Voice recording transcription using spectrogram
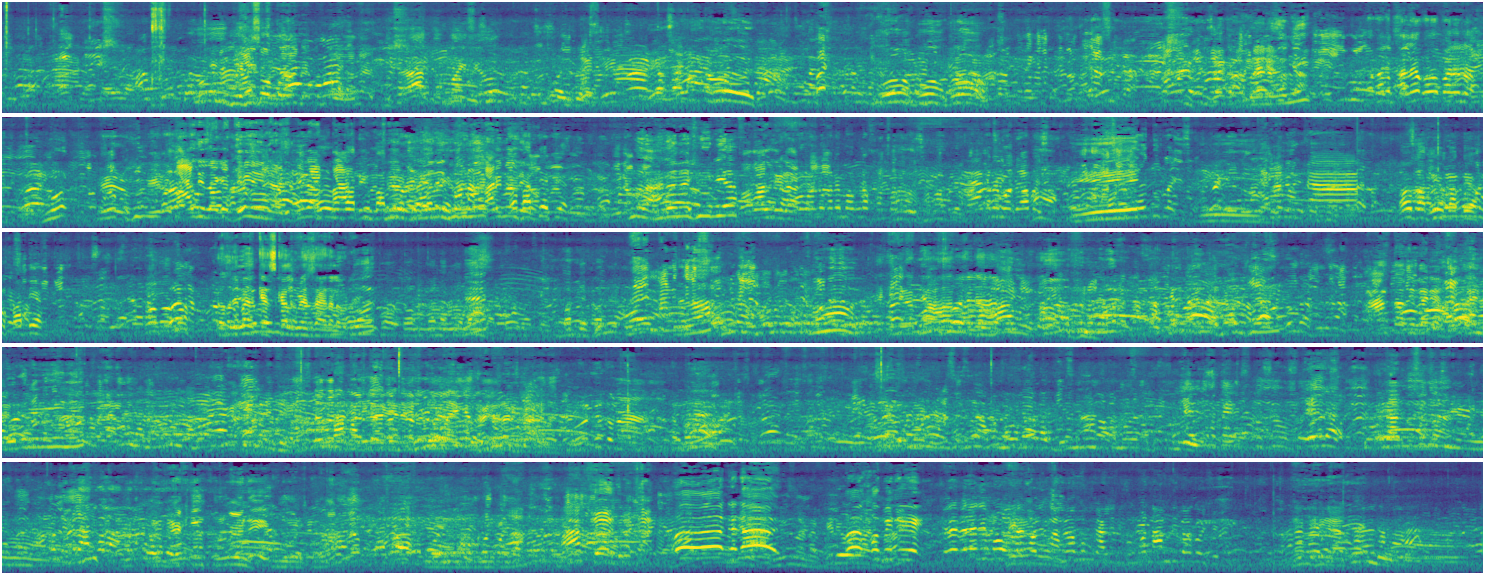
বালি বালি লাগে বালি দিয়া মই আপোনাক কথা কৈছো আপুনি মাৰ কাৰণে মই বেয়া পাইছো এই দুখ লাগিছে হয় বাদ দিয়া বাদ দিয়া বাদ দিয়া তহঁতৰ এবাৰ কেচ কাল কৰি যায় তাৰ লগত আন্তৰ্জাতিক ভালে আছে দেই মহালয়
